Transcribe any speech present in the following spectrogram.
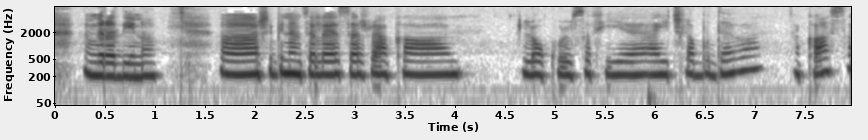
în grădină. Uh, și bineînțeles, aș vrea ca locul să fie aici la Budeva, acasă.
